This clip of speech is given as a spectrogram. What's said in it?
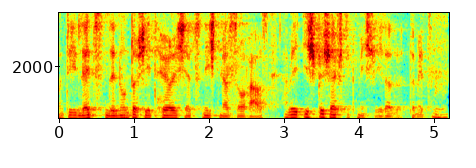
Und die letzten, den Unterschied höre ich jetzt nicht mehr so raus. Aber ich beschäftige mich wieder damit. Mhm.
